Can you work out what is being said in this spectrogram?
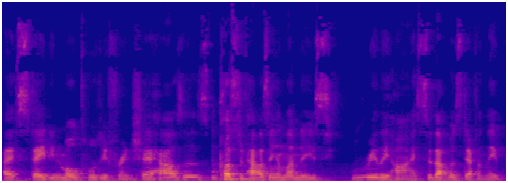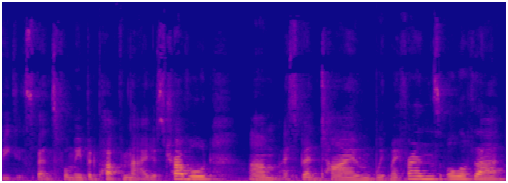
I stayed in multiple different share houses. The cost of housing in London is really high, so that was definitely a big expense for me. But apart from that, I just traveled, um, I spent time with my friends, all of that.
